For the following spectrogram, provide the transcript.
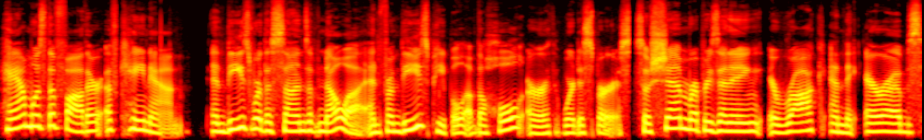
Ham was the father of Canaan. And these were the sons of Noah, and from these people of the whole earth were dispersed. So Shem representing Iraq and the Arabs,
